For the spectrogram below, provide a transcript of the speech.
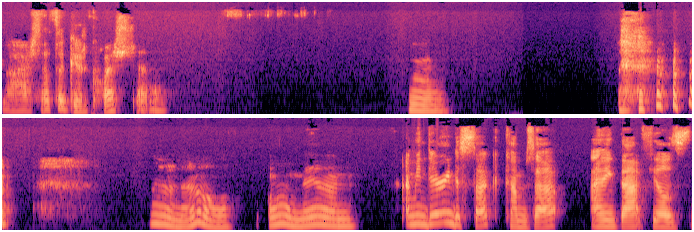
Gosh, that's a good question. Hmm. I don't know. Oh man. I mean, daring to suck comes up. I think that feels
